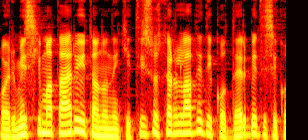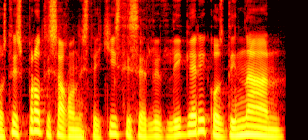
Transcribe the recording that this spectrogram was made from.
Ο Ερμής Χηματάριου ήταν ο νικητής στο στερεολαδίτικο ντέρμπι της 21η αγωνιστικής της Elite League Ερίκο Ντινάν.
